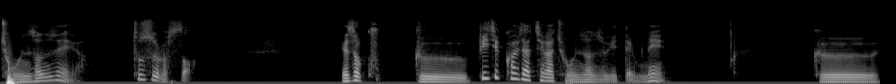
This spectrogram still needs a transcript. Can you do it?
좋은 선수예요. 투수로서. 그래서 구, 그 physical 자체가 좋은 선수이기 때문에 그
